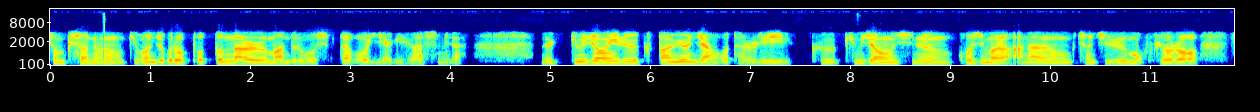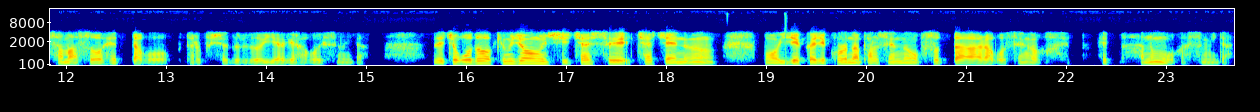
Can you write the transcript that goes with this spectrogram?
전 비서는 기본적으로 보통 나라를 만들고 싶다고 이야기해 왔습니다. 네, 김정일 국방위원장하고 달리 그 김정은 씨는 거짓말 안 하는 정치를 목표로 삼아서 했다고 다르푸시들도 이야기하고 있습니다. 근데 적어도 김정은 씨 자체, 자체는 뭐 이제까지 코로나 발생은 없었다라고 생각하는 것 같습니다.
